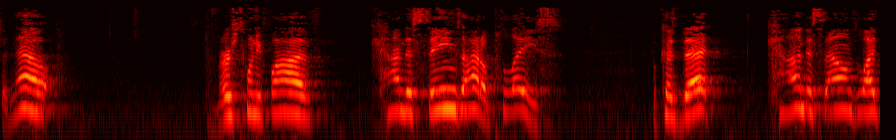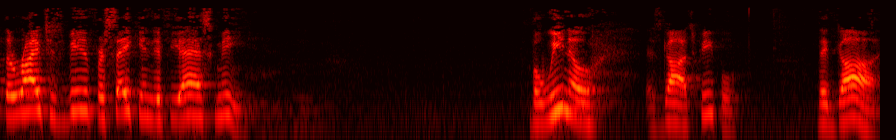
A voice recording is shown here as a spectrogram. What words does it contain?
So now, verse 25 kind of seems out of place because that kind of sounds like the righteous being forsaken if you ask me. But we know as God's people that God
